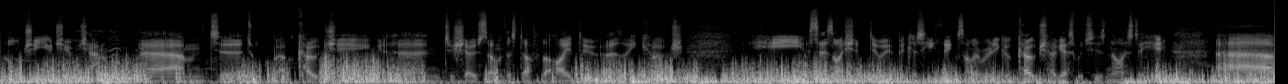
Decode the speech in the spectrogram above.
launch a YouTube channel um, to talk about coaching and to show some of the stuff that I do as a coach. He says I should do it because he thinks I'm a really good coach, I guess, which is nice to hear. Um,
